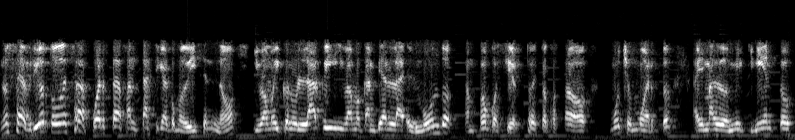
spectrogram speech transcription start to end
no se abrió toda esa puerta fantástica como dicen, no, y vamos a ir con un lápiz y vamos a cambiar el mundo, tampoco es cierto, esto ha costado muchos muertos, hay más de 2.500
